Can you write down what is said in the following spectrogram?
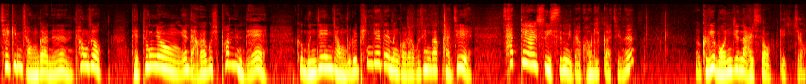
책임 전가는 평소 대통령에 나가고 싶었는데 그 문재인 정부를 핑계대는 거라고 생각하지 사퇴할 수 있습니다. 거기까지는. 그게 뭔지는 알 수 없겠죠.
